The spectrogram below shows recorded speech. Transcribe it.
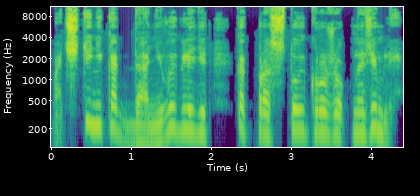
почти никогда не выглядит как простой кружок на земле.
